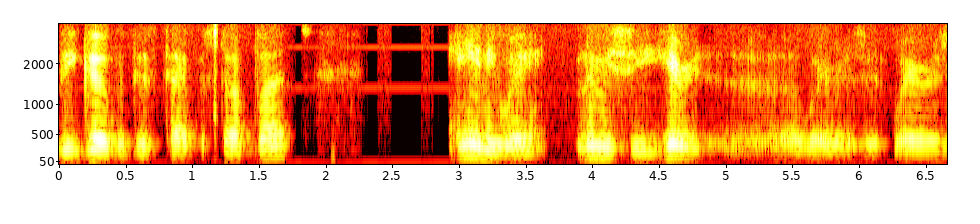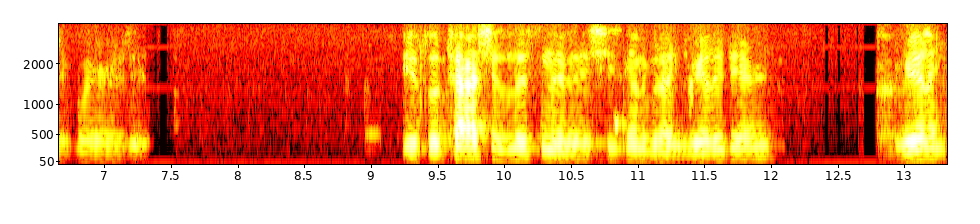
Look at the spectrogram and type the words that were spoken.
be good with this type of stuff, but anyway, let me see. Here, uh, where is it? Where is it? Where is it? If Latasha's listening to this, she's gonna be like, "Really, Darrin? Really?"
